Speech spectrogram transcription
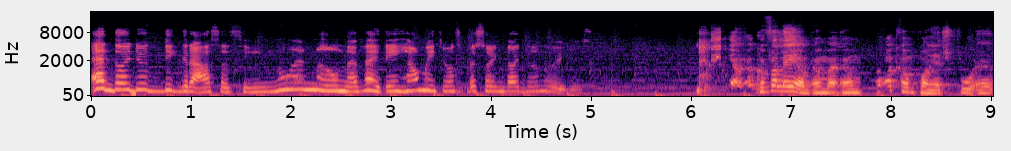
é doido de graça, assim. Não é não, né, velho? Tem realmente umas pessoas endoidando eles. É, é o que eu falei, é uma, é uma campanha, tipo, é,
